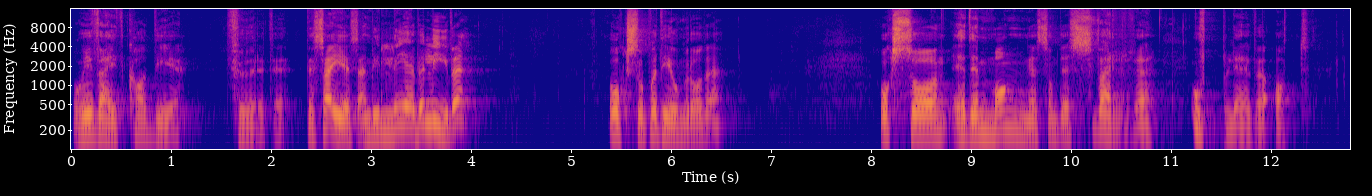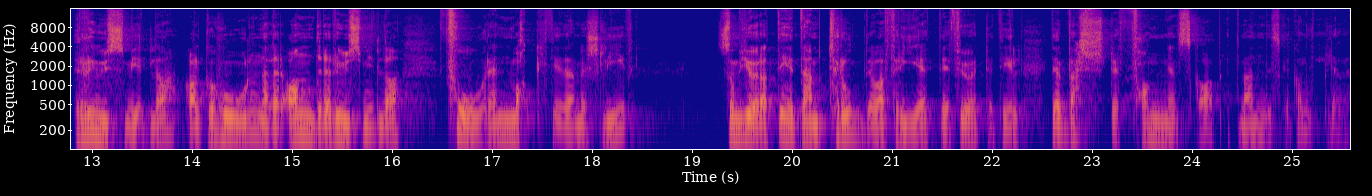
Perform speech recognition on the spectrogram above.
Og vi veit hva det fører til. Det sies en vil leve livet, også på det området. Og så er det mange som dessverre opplever at rusmidler, alkoholen eller andre rusmidler, får en makt i deres liv som gjør at det de trodde var frihet, det førte til det verste fangenskap et menneske kan oppleve.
